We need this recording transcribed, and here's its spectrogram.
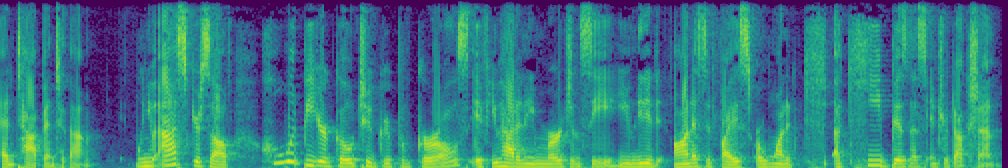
and tap into them. When you ask yourself, who would be your go to group of girls if you had an emergency, you needed honest advice, or wanted a key business introduction?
